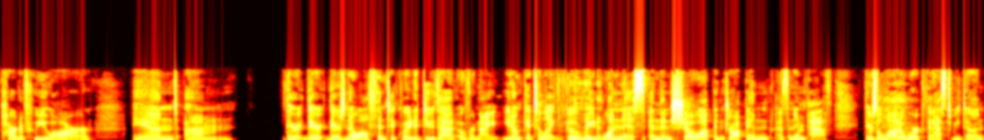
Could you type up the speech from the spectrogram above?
part of who you are. And um, there, there, there's no authentic way to do that overnight. You don't get to like go read oneness and then show up and drop in as an empath. There's a lot of work that has to be done.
